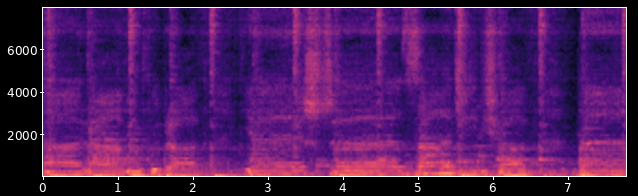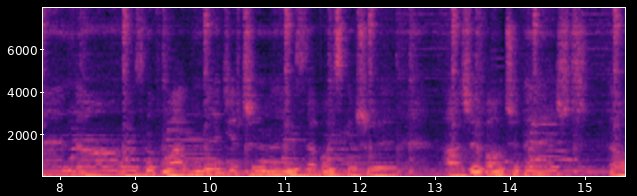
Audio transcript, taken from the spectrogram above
karabin twój brat Jeszcze zadziwi świat. Będą znów ładne dziewczyny za wojskiem szły. A że w oczy deszcz to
